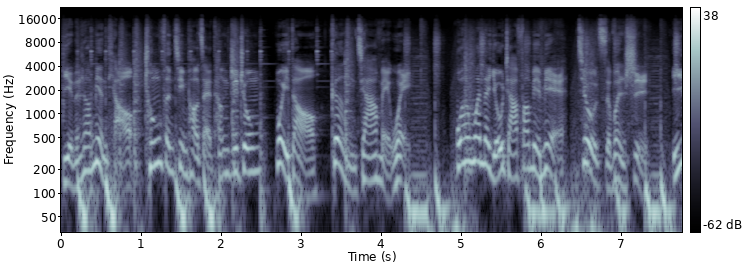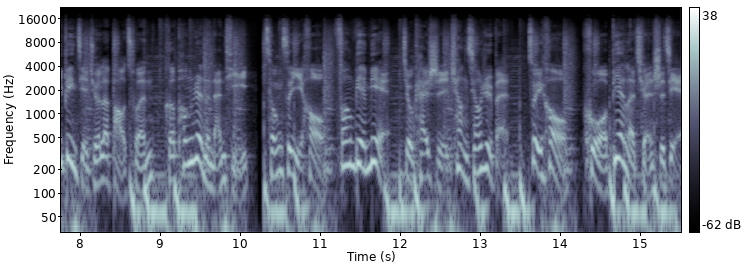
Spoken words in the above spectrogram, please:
也能让面条充分浸泡在汤汁中，味道更加美味。弯弯的油炸方便面就此问世，一并解决了保存和烹饪的难题。从此以后，方便面就开始畅销日本，最后火遍了全世界。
